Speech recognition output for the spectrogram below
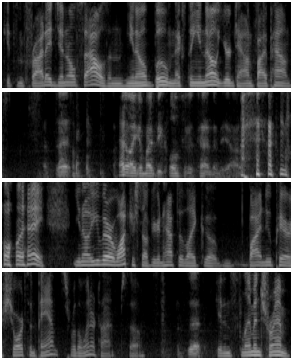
get some Friday General Sal's and, you know, boom, next thing you know, you're down 5 pounds. That's Awesome. it. I feel like it might be closer to ten to be honest. well, hey, you know, you better watch yourself. You're going to have to like uh, buy a new pair of shorts and pants for the wintertime. So, That's it. getting slim and trim.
